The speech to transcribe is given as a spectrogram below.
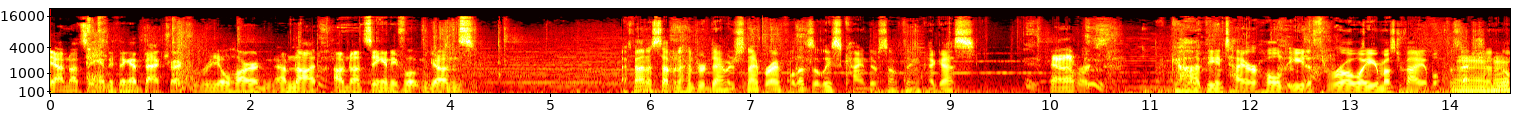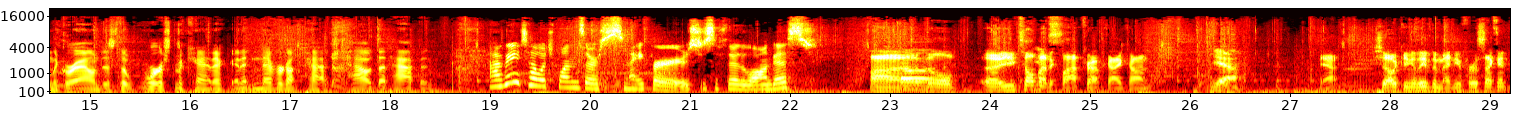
Yeah, I'm not seeing anything. I backtracked real hard. I'm not I'm not seeing any floating guns. I found a 700 damage sniper rifle. That's at least kind of something, I guess. Yeah, that works. God, the entire hold E to throw away your most valuable possession Mm-hmm. on the ground is the worst mechanic, and it never got patched. How'd that happen? how can you tell which ones are snipers? Just if they're the longest. Uh, they'll. Uh, you can tell by the claptrap icon. Yeah. Yeah. Shell, can you leave the menu for a second?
